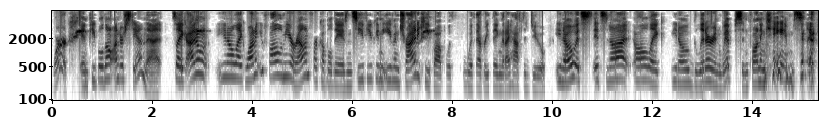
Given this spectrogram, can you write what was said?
work, and people don't understand that. It's like I don't, you know, like why don't you follow me around for a couple days and see if you can even try to keep up with with everything that I have to do. You know, it's it's not all like you know glitter and whips and fun and games. Like,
